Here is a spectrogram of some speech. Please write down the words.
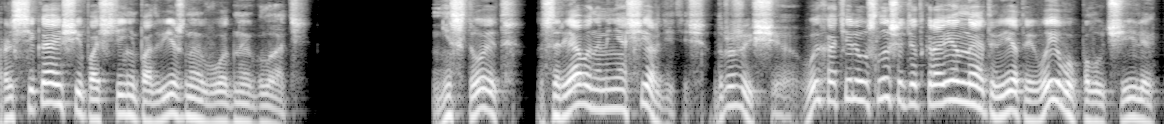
рассекающий почти неподвижную водную гладь. «Не стоит. Зря вы на меня сердитесь, дружище. Вы хотели услышать откровенный ответ, и вы его получили».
